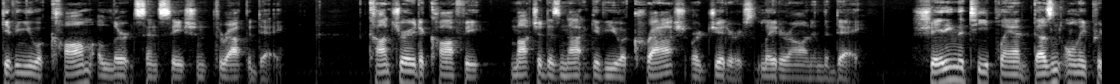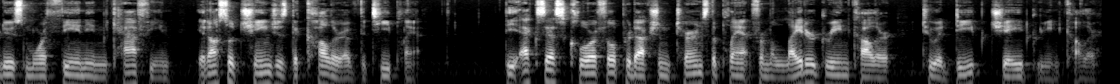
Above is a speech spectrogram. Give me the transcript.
giving you a calm, alert sensation throughout the day. Contrary to coffee, matcha does not give you a crash or jitters later on in the day. Shading the tea plant doesn't only produce more theanine and caffeine, it also changes the color of the tea plant. The excess chlorophyll production turns the plant from a lighter green color to a deep jade green color.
